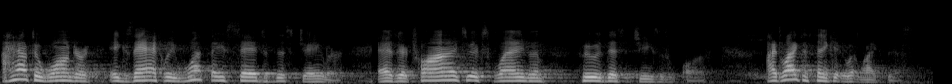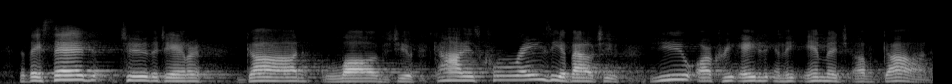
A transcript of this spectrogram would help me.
I have to wonder exactly what they said to this jailer as they're trying to explain to them who this Jesus was. I'd like to think it went like this that they said to the jailer, God loves you. God is crazy about you. You are created in the image of God.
